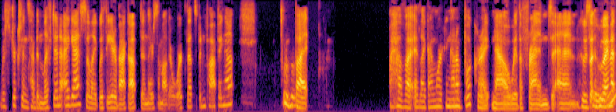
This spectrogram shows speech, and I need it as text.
restrictions have been lifted, I guess. So, like with theater back up, then there's some other work that's been popping up. Mm-hmm. But I have a like I'm working on a book right now with a friend and who's who I met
